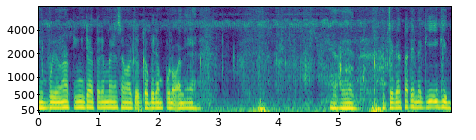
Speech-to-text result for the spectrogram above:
ayun po yung ating tinataniman sa mga kabilang punuan na yan? Ayan. At saka tayo nag-iigib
